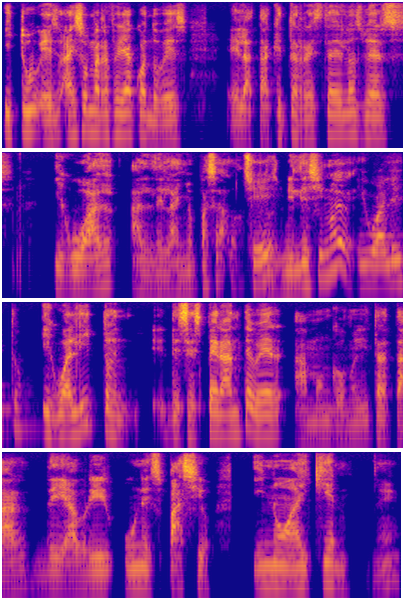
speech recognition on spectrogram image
Y tú, a eso me refería cuando ves el ataque terrestre de los Bears igual al del año pasado, sí, 2019. Igualito. Igualito. Desesperante ver a Montgomery tratar de abrir un espacio y no hay quien. ¿eh?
